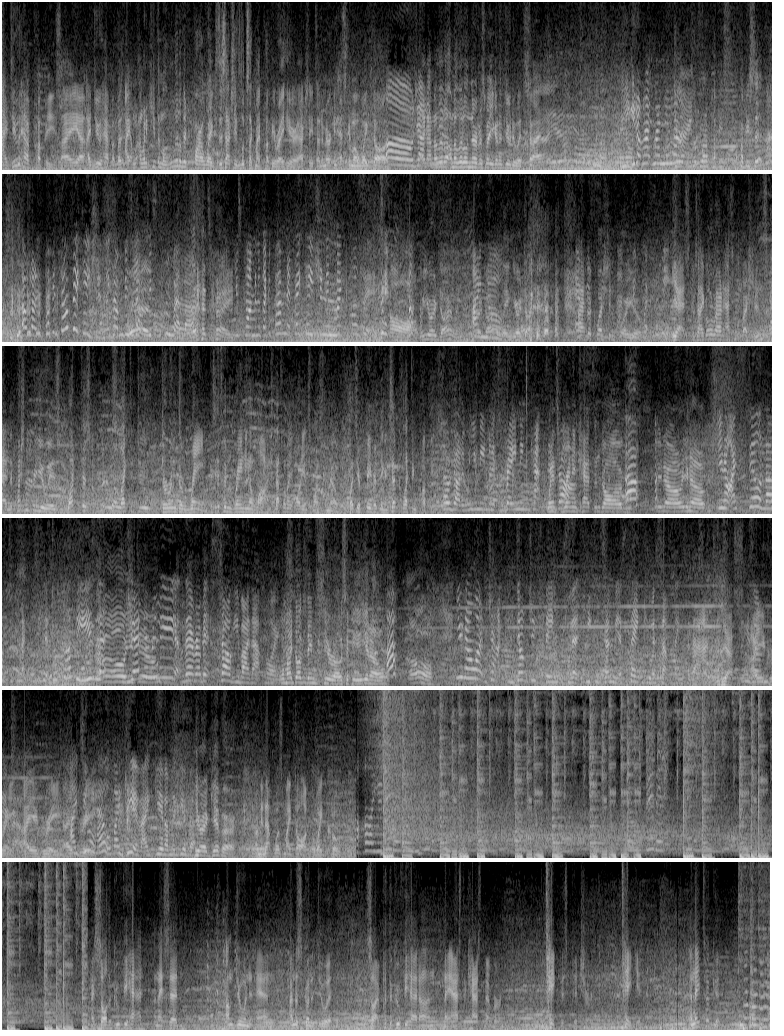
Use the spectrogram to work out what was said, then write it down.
I do have puppies. I uh, I do have, but I, I'm, I'm gonna keep them a little bit far away because this actually looks like my puppy right here. Actually, it's an American Eskimo white dog. Oh, Johnny. and I'm a little I'm a little nervous what you're gonna do to it. So I, I you know, you know. You don't like my new do, you, line? do you want a puppy puppy sit? Oh, Johnny, puppies go on vacation. They come visit Yes. Auntie Cruella. That's right. You come and it's like a permanent vacation in my closet. Oh, well, you're a darling. You're I a know. darling. You're a darling. I have a question for you. question for me? Yes, because I go around asking questions, and the question for you is, what does Cruella like to do during the rain? Because it's been raining a lot, and that's what my audience wants to know. What's your favorite thing, except collecting puppies? Oh, Johnny, what do you mean when it's raining cats When and it's dogs? raining cats and dogs, Ah. you know, you know. You know, I still love to collect those little puppies. Oh, you do? Generally, they're a bit soggy by that point. Well, my dog's name's Zero, so if you, you know. Ah. Oh. You know what, Jack? Don't you think that he could send me a thank you or something for that? Yes, I agree. I agree. I I do help. I give. I give. I'm a giver. You're a giver. I mean, that was my dog, the white coat. I saw the goofy hat and I said, I'm doing it, man. I'm just gonna do it. So I put the goofy hat on and I asked the cast member, take this picture, take it. And they took it.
